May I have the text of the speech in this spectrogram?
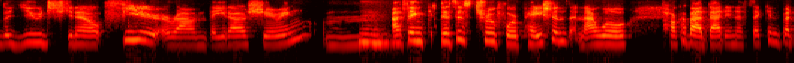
the huge you know fear around data sharing. Um, mm. i think this is true for patients and i will talk about that in a second but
